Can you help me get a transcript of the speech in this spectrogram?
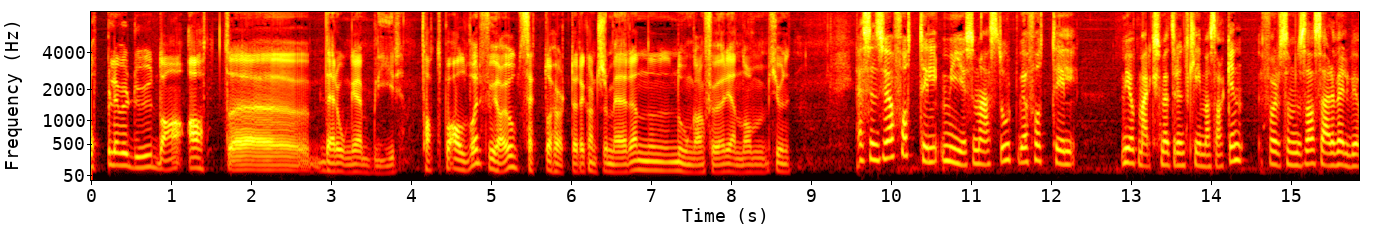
Opplever du da at uh, dere unge blir tatt på alvor? For vi har jo sett og hørt dere kanskje mer enn noen gang før gjennom 2019. Jeg syns vi har fått til mye som er stort. Vi har fått til mye oppmerksomhet rundt klimasaken. For som du sa, så det veldig,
